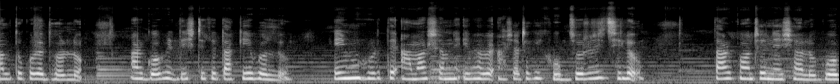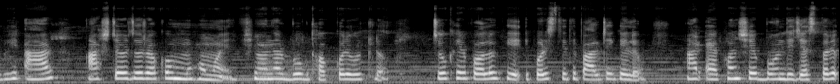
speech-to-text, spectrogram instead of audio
আলতো করে ধরল আর গভীর দৃষ্টিতে তাকিয়ে বলল, এই মুহূর্তে আমার সামনে এভাবে আসাটা কি খুব জরুরি ছিল? তার কণ্ঠে নেশালো গভীর আর আশ্চর্য রকম মোহময় ফিওনার বুক ধক করে উঠল। চোখের পলকে পরিস্থিতি পাল্টে গেল আর এখন সে বন্দি জেসপারের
